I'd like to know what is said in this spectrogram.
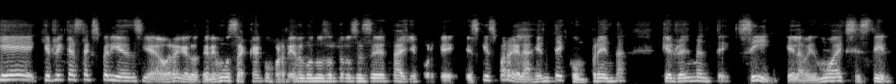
Qué, rica esta experiencia ahora que lo tenemos acá compartiendo con nosotros ese detalle, porque es que es para que la gente comprenda que realmente sí, el abismo va a existir,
